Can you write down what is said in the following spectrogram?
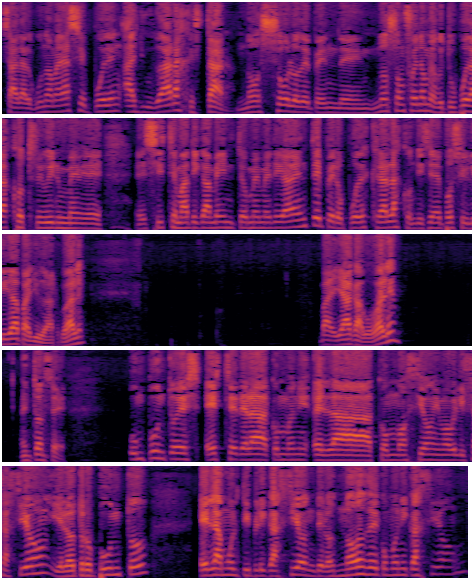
o sea, de alguna manera se pueden ayudar a gestar. No solo dependen, no son fenómenos que tú puedas construir eh, sistemáticamente o meméticamente, pero puedes crear las condiciones de posibilidad para ayudar, ¿vale? Vale, ya acabo, ¿vale? Entonces, un punto es este de la, conmoción y movilización y el otro punto es la multiplicación de los nodos de comunicación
